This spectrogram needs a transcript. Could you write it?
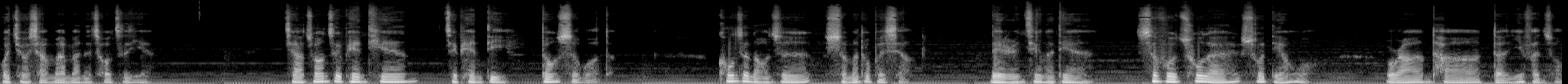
我就想慢慢的抽支烟，假装这片天、这片地都是我的，空着脑子什么都不想。那人进了店，师傅出来说点我，我让他等一分钟，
